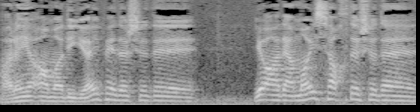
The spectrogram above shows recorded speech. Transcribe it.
حالا یه آمادگی هایی پیدا شده یه آدمایی ساخته شده.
